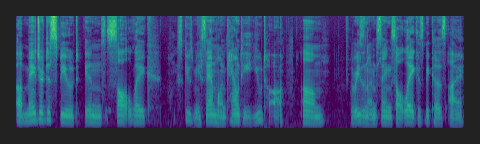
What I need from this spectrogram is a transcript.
a major dispute in Salt Lake, excuse me, San Juan County, Utah. Um, the reason I'm saying Salt Lake is because I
